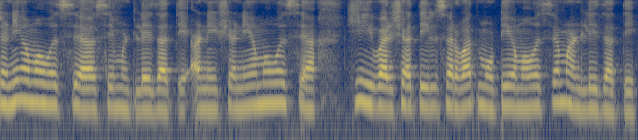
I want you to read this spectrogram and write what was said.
शनी अमावस्या असे म्हटले जाते आणि शनी अमावस्या ही वर्षातील सर्वात मोठी अमावस्या मानली जाते.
